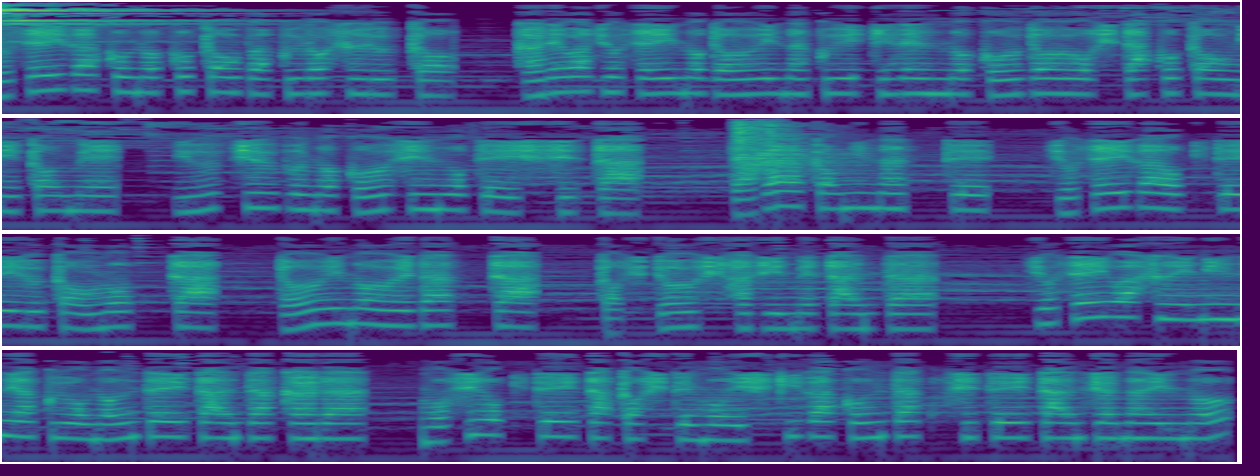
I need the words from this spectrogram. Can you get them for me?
女性がこのことを暴露すると、彼は女性の同意なく一連の行動をしたことを認め、YouTube の更新を停止した。だが後になって、女性が起きていると思った、同意の上だった、と主張し始めたんだ。女性は睡眠薬を飲んでいたんだから、もし起きていたとしても意識が混濁していたんじゃないの？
